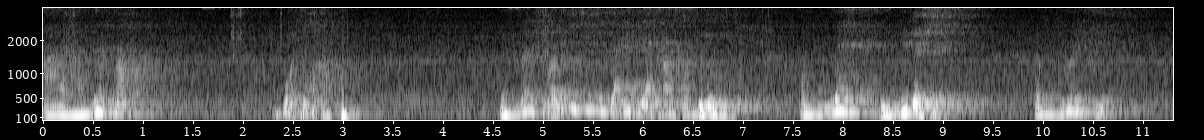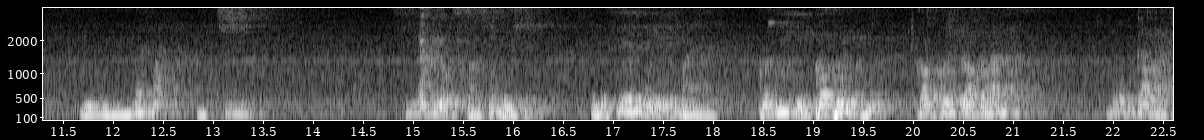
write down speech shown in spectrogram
are never bottom up. Eventually, even if the idea comes from below, unless the leadership embrace it, you will never achieve serious transformation. In the same way, my colleague in corporate, corporate governance, Bob Garratt,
